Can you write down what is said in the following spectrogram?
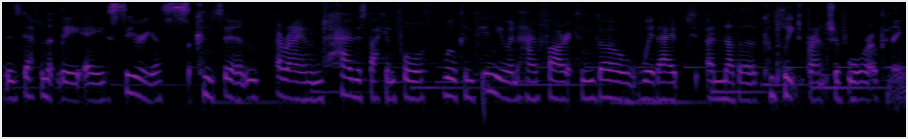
There's definitely a serious concern around how this back and forth will continue and how far it can go without another complete branch of war opening.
